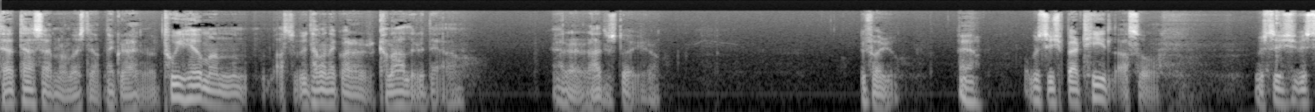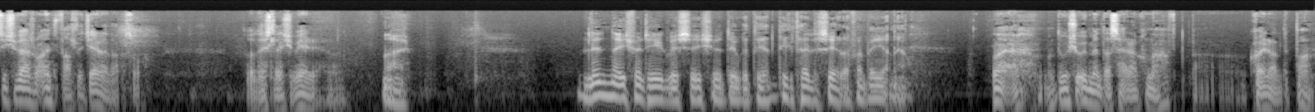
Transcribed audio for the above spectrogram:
Det det som man nøysten at nekker her. Tog hev man, altså vi tar man nekker kanaler i det, her det radiostøyer og vi får jo. Ja. Og hvis det ikke bare til, altså, hvis det ikke, hvis det ikke var så anfallet gjør det, altså, så det er slett ikke verre. Nei. Linden er ikke for til hvis ikke det digitaliserer fra byen, ja. Nei, men du er ikke umynda seg han kunne haft køyrande på han.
